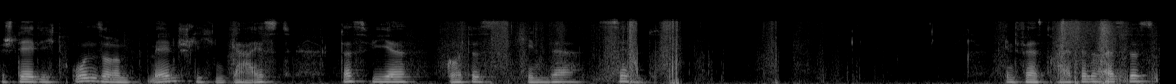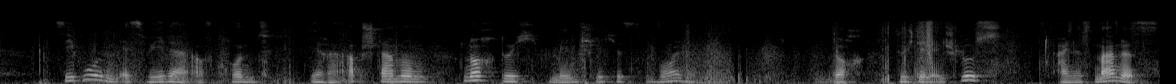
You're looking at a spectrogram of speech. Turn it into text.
bestätigt unserem menschlichen Geist, dass wir Gottes Kinder sind. In Vers 13 heißt es, sie wurden es weder aufgrund ihrer Abstammung noch durch menschliches Wollen, doch durch den Entschluss eines Mannes.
